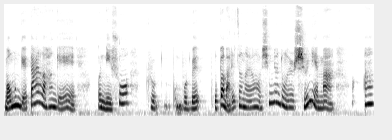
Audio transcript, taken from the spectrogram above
머문 게 달러 한게 어, 你说그뭐 오빠 말했잖아요. 10년 정도 10年嘛. 아,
